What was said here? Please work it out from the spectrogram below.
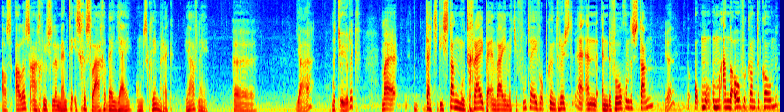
Als alles aan gruzelementen is geslagen, ben jij ons klimrek. Ja of nee? Eh, ja, natuurlijk. Maar Dat je die stang moet grijpen en waar je met je voeten even op kunt rusten. En, en, en de volgende stang, ja, om, om aan de overkant te komen.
